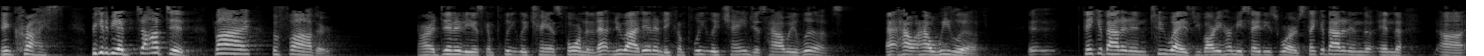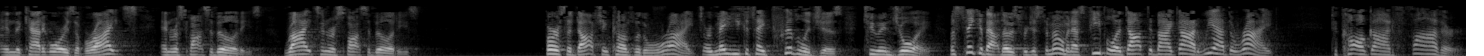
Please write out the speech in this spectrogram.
in Christ. We get to be adopted by the Father. Our identity is completely transformed, and that new identity completely changes how we live. How, how we live. Uh, think about it in two ways. You've already heard me say these words. Think about it in the, in the, uh, in the categories of rights and responsibilities. Rights and responsibilities. First, adoption comes with rights, or maybe you could say privileges to enjoy. Let's think about those for just a moment. As people adopted by God, we have the right to call God Father.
